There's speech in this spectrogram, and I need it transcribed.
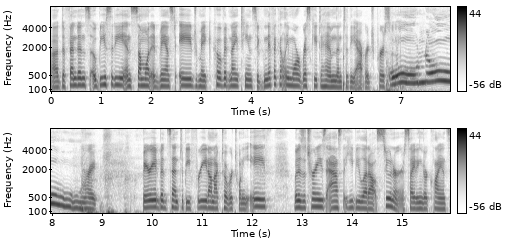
Uh, defendants' obesity and somewhat advanced age make COVID 19 significantly more risky to him than to the average person. Oh no! Right. Bary had been sent to be freed on October 28th, but his attorneys asked that he be let out sooner, citing their client's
